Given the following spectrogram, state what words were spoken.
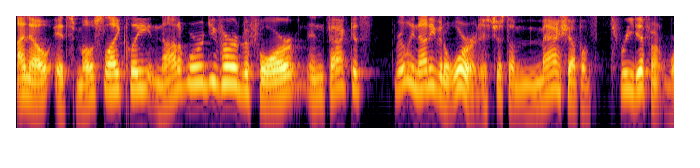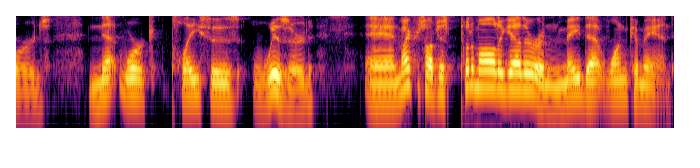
I know it's most likely not a word you've heard before. In fact, it's really not even a word, it's just a mashup of three different words network, places, wizard. And Microsoft just put them all together and made that one command.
